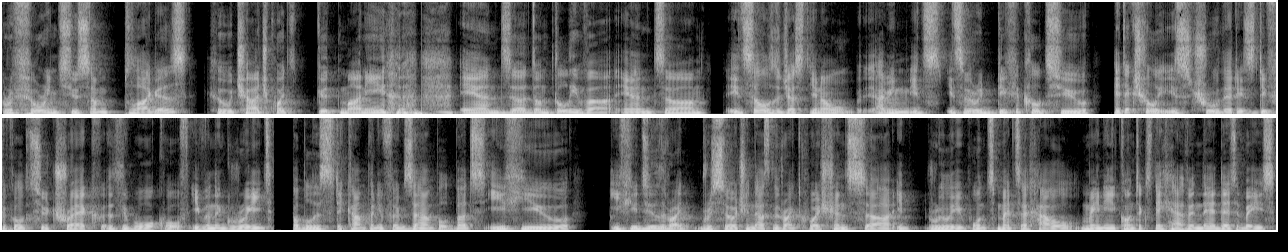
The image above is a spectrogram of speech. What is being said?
referring to some pluggers who charge quite good money and uh, don't deliver. And um, it's also just you know i mean it's it's very difficult to it actually is true that it's difficult to track the work of even a great publicity company for example. But if you if you do the right research and ask the right questions, uh, it really won't matter how many contacts they have in their database,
